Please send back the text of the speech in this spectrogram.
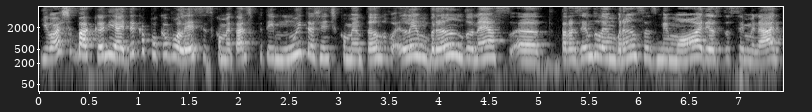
E eu acho bacana, e aí daqui a pouco eu vou ler esses comentários, porque tem muita gente comentando, lembrando, né, uh, trazendo lembranças, memórias do seminário.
